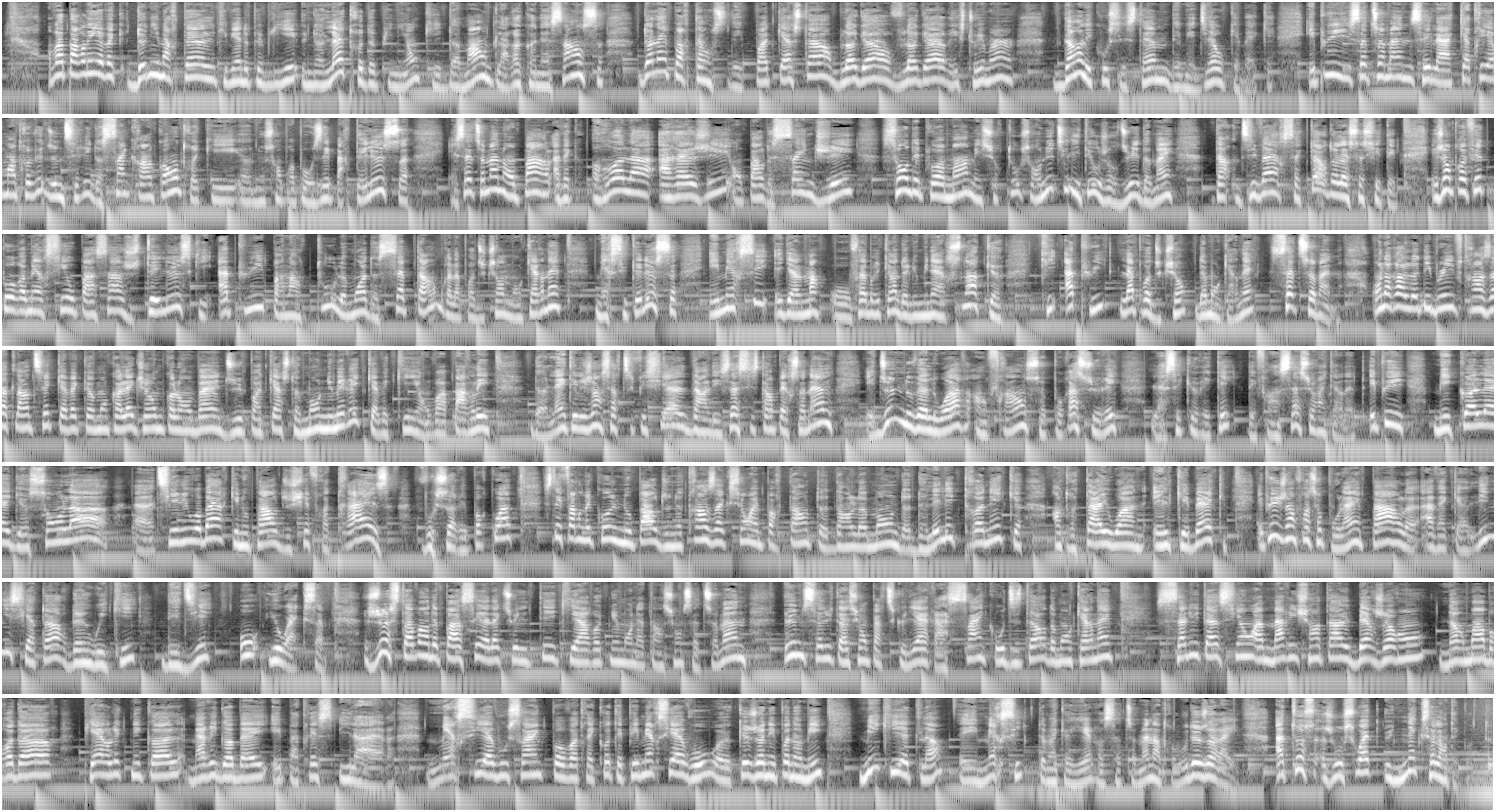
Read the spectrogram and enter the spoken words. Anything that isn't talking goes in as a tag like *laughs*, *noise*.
On va parler avec Denis Martel qui vient de publier une lettre d'opinion qui demande la reconnaissance de l'importance des podcasteurs, blogueurs, vlogueurs et streamers dans l'écosystème des médias au Québec. Et puis cette semaine, c'est la quatrième entrevue d'une série de cinq rencontres qui euh, nous sont proposées par TELUS. Et cette semaine, on parle avec Rola Aragé, on parle de 5G, son déploiement, mais surtout son utilité aujourd'hui et demain dans divers secteurs de la société. Et j'en profite pour remercier au passage TELUS qui appuie pendant tout le mois de septembre la production de mon carnet. Merci TELUS. Et merci également aux fabricants de luminaires Snock qui appuient la production de mon carnet cette semaine. On aura le débrief transatlantique avec mon collègue Jérôme Colombin du podcast Mon Numérique avec qui on va parler de l'intelligence artificielle dans les assistants personnels et d'une nouvelle loi en France pour assurer la sécurité des Français sur Internet. Et puis, mes collègues sont là. Euh, Thierry Weber qui nous parle du chiffre 13, vous saurez pourquoi. Stéphane Ricoul nous parle d'une transaction importante dans le monde de l'électronique entre Taïwan et le Québec. Et puis Jean-François Poulain parle avec l'initiateur d'un wiki dédié au UX. Juste avant de passer à l'actualité qui a retenu mon attention cette semaine, une salutation particulière à cinq auditeurs de mon carnet. Salutations à Marie-Chantal Bergeron, Normand Brodeur, Pierre-Luc Nicole, Marie Gobeil et Patrice Hilaire. Merci à vous cinq pour votre écoute et puis merci à vous euh, que je n'ai pas nommé, mais qui êtes là et merci de m'accueillir cette semaine entre vos deux oreilles. À tous, je vous souhaite une excellente écoute.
